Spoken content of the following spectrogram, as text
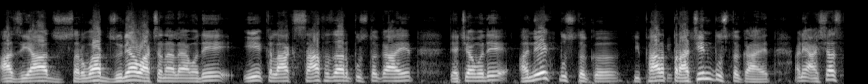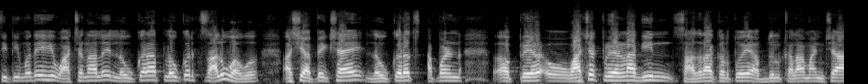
आज या सर्वात जुन्या वाचनालयामध्ये एक लाख सात हजार पुस्तकं आहेत. त्याच्यामध्ये अनेक पुस्तकं ही फार प्राचीन पुस्तकं आहेत आणि अशा स्थितीमध्ये हे वाचनालय लवकरात लवकर चालू व्हावं अशी अपेक्षा आहे. लवकरच आपण प्रेर वाचक प्रेरणा दिन साजरा करतोय. अब्दुल कलामांच्या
